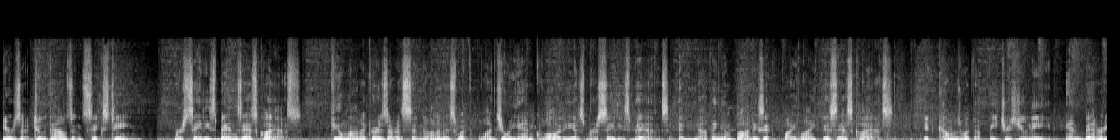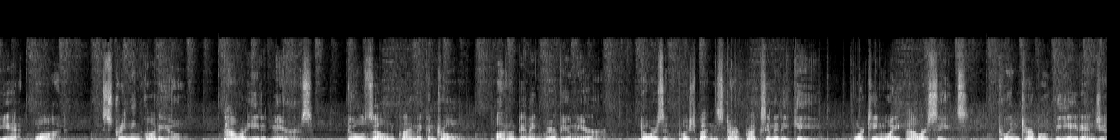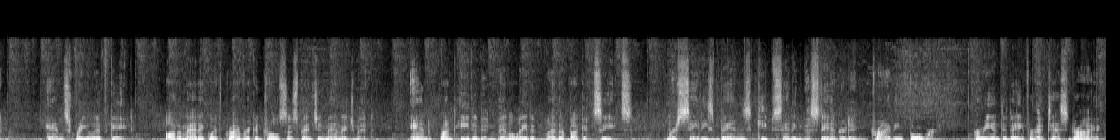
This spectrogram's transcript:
Here's a 2016 Mercedes-Benz S-Class. Few monikers are as synonymous with luxury and quality as Mercedes-Benz, and nothing embodies it quite like this S-Class. It comes with the features you need, and better yet, want. Streaming audio, power heated mirrors, dual zone climate control, auto dimming rearview mirror, doors and push button start proximity key, 14 way power seats, twin turbo V8 engine, hands free liftgate, automatic with driver control suspension management, and front heated and ventilated leather bucket seats. Mercedes-Benz keeps setting the standard and driving forward. Hurry in today for a test drive.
